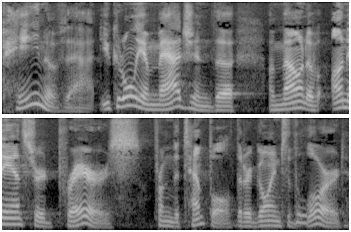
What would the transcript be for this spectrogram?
pain of that. You could only imagine the amount of unanswered prayers from the temple that are going to the Lord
